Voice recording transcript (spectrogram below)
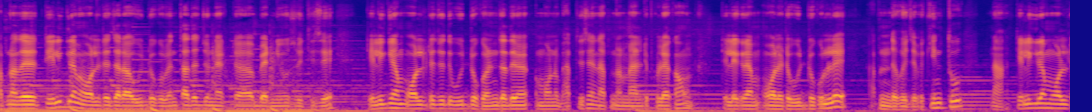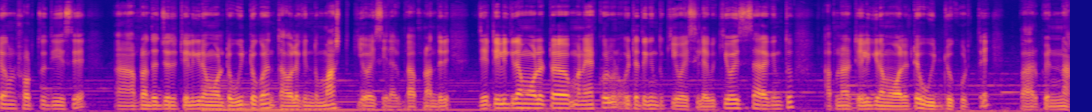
আপনাদের টেলিগ্রাম ওয়ালেটে যারা উইথড্র করবেন, তাদের জন্য একটা ব্যাড নিউজ হইতেছে। টেলিগ্রাম ওয়ালেটে যদি উইথড্র করেন, যাদের মনে ভাবতেছেন আপনার মাল্টিপল অ্যাকাউন্ট টেলিগ্রাম ওয়ালেটে উইড্রো করলে আপনাদের হয়ে যাবে। কিন্তু না টেলিগ্রাম ওয়ালেটে এখন শর্ত দিয়েছে আপনাদের যদি টেলিগ্রাম ওয়ালেটে উইড্রো করেন, তাহলে কিন্তু মাস্ট কেওয়াইসি লাগবে আপনাদের। যে টেলিগ্রাম ওয়ালেটটা মানে এক করবেন, ওইটাতে কিন্তু কেওয়াইসি লাগবে। কেওয়াইসি ছাড়া কিন্তু আপনারা টেলিগ্রাম ওয়ালেটে উইথড্র করতে পারবেন না।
